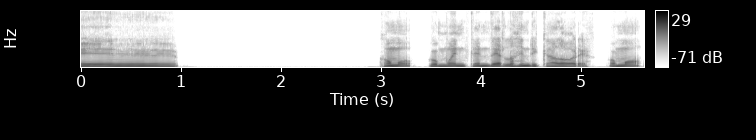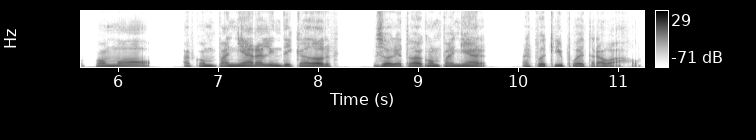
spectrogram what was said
eh, cómo, cómo entender los indicadores, cómo, cómo acompañar al indicador sobre todo acompañar a tu equipo de trabajo.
